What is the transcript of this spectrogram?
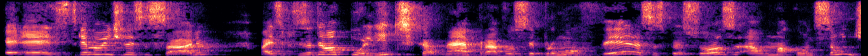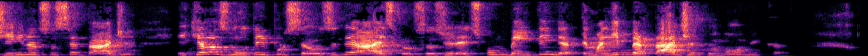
É, é extremamente necessário, mas precisa ter uma política né, para você promover essas pessoas a uma condição digna de sociedade e que elas lutem por seus ideais, pelos seus direitos, como bem entender. Ter uma liberdade econômica.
